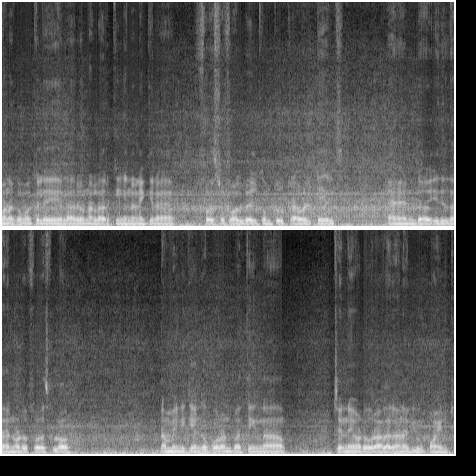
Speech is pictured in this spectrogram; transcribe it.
வணக்கம் மக்களே எல்லோரும் நல்லா இருக்கீங்கன்னு நினைக்கிறேன். First of all welcome to travel tales and இதுதான் என்னோடய ஃபர்ஸ்ட் ப்ளாக் நம்ம இன்றைக்கி எங்கே போகிறோன்னு பார்த்தீங்கன்னா சென்னையோட ஒரு அழகான வியூ பாயிண்ட்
